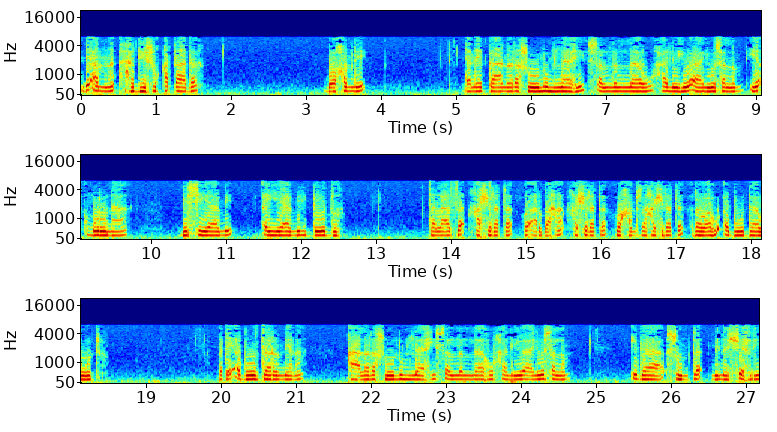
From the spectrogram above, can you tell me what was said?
ndi am na xadiisu qataada boo xam ne dane kaana rasulullahi sallallahu alayhi wa alihi wa sallam ya'muruna bi siyaami ayaamil biid talaasa xashrata wa arbaxa xashrata wa xamsa xashrata rawaahu abu daawud ba tey abu dar nee na qaala rasulullahi sallallahu alayhi wa alihi wa sallam ida sumta min alchahri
